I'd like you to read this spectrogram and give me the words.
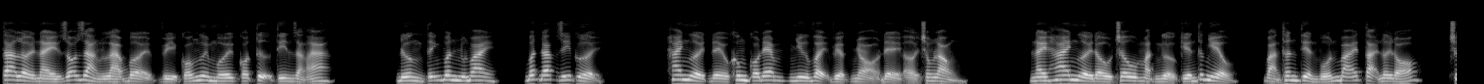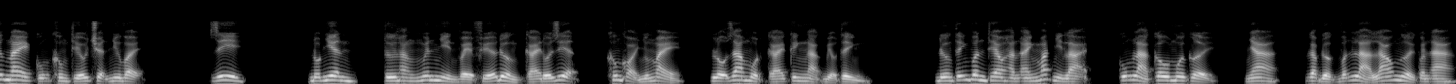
Ta lời này rõ ràng là bởi vì có ngươi mới có tự tin rằng a. Đường tĩnh vân nhún vai, bất đắc dĩ cười. Hai người đều không có đem như vậy việc nhỏ để ở trong lòng. Này hai người đầu trâu mặt ngửa kiến thức nhiều, bản thân tiền vốn bãi tại nơi đó, trước nay cũng không thiếu chuyện như vậy. Gì? Đột nhiên, từ hàng nguyên nhìn về phía đường cái đối diện, không khỏi nhướng mày, lộ ra một cái kinh ngạc biểu tình. Đường tĩnh vân theo hắn ánh mắt nhìn lại, cũng là câu môi cười, nha, gặp được vẫn là lão người quân A.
